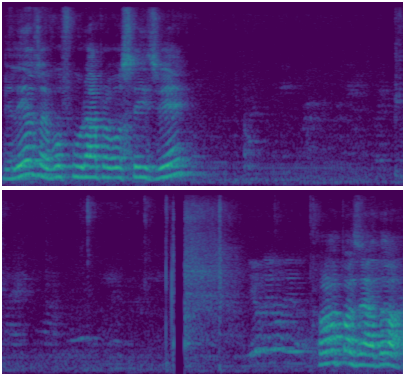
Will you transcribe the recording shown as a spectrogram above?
beleza? Eu vou furar para vocês verem. Ó, rapaziada, ó,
